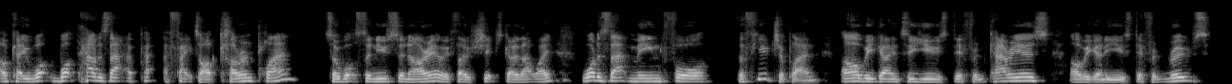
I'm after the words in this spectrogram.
okay, what, what, how does that affect our current plan? So what's the new scenario if those ships go that way? What does that mean for the future plan. Are we going to use different carriers? Are we going to use different routes?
